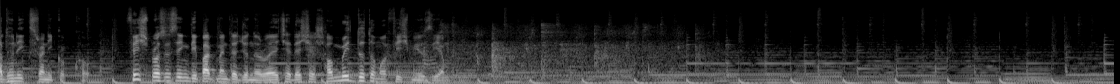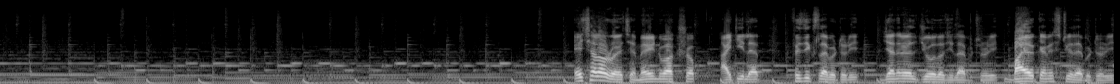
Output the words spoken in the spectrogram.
আধুনিক শ্রেণীকক্ষ। ফিশ প্রসেসিং ডিপার্টমেন্টের জন্য রয়েছে দেশের সমৃদ্ধতম ফিশ মিউজিয়াম। এছাড়াও রয়েছে marine workshop IT lab physics laboratory general geology laboratory biochemistry laboratory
